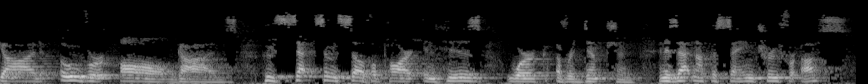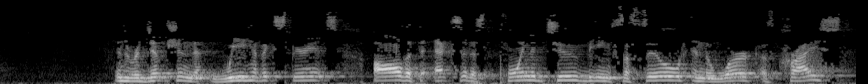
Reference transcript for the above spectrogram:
God over all gods, who sets himself apart in his work of redemption. And is that not the same true for us? In the redemption that we have experienced, all that the Exodus pointed to being fulfilled in the work of Christ,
